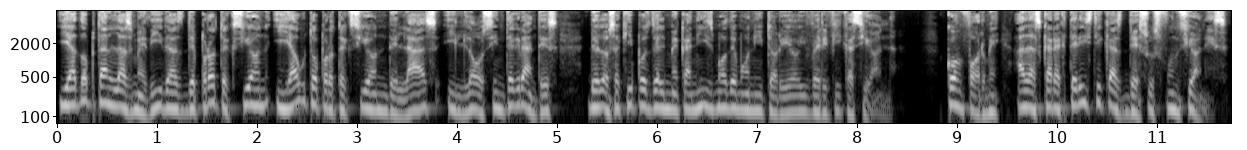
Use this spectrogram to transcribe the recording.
y adoptan las medidas de protección y autoprotección de las y los integrantes de los equipos del mecanismo de monitoreo y verificación, conforme a las características de sus funciones.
